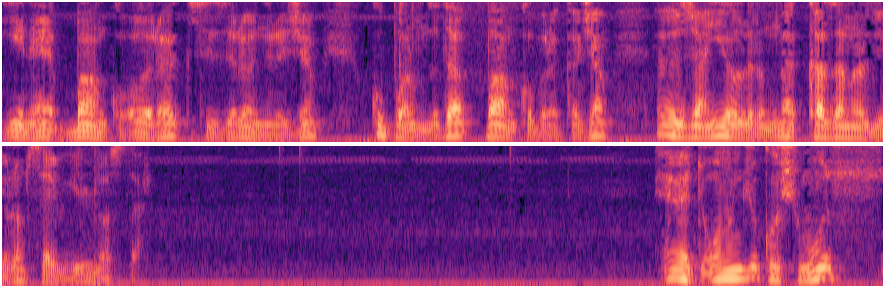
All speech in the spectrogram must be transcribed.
yine banko olarak sizlere önereceğim. Kuponumda da banko bırakacağım. Özcan Yıldırım'la kazanır diyorum sevgili dostlar. Evet 10. koşumuz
